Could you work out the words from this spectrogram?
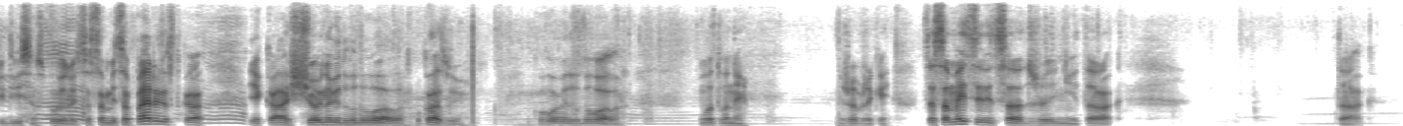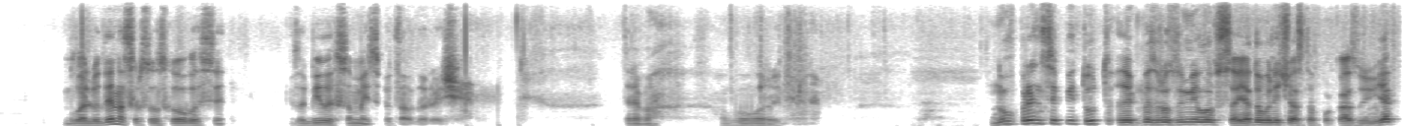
під 8,5. Це самиця первістка, яка щойно відгодувала. Показую, кого відгодувала. От вони. Жабжики. Це самиці відсаджені, так. Так. Була людина з Херсонської області. За білих самиць питав, до речі. Треба обговорити. Ну, в принципі, тут, якби зрозуміло, все. Я доволі часто показую як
